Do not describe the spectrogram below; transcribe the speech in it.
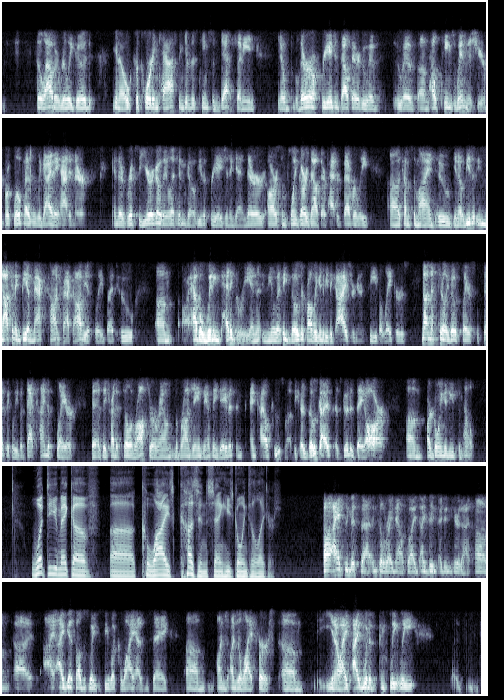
fill out a really good, you know, supporting cast and give this team some depth. I mean, you know, there are free agents out there who have who have um, helped teams win this year. Brook Lopez is a guy they had in their in their grips a year ago. They let him go. He's a free agent again. There are some point guards out there. Patrick Beverley uh, comes to mind. Who you know these are not going to be a max contract, obviously, but who um, have a winning pedigree. And you know I think those are probably going to be the guys you're going to see the Lakers, not necessarily those players specifically, but that kind of player as they try to fill a roster around LeBron James, Anthony Davis, and, and Kyle Kuzma, because those guys, as good as they are, um, are going to need some help. What do you make of uh, Kawhi's cousin saying he's going to the Lakers? Uh, I actually missed that until right now, so I, I didn't. I didn't hear that. Um, uh, I, I guess I'll just wait to see what Kawhi has to say um, on on July 1st. Um, you know, I, I would have completely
